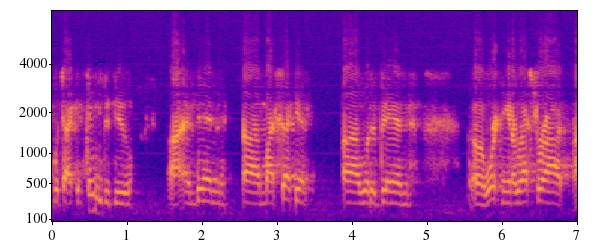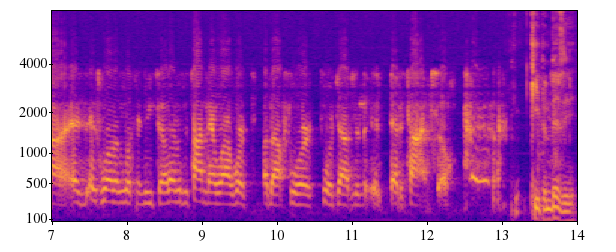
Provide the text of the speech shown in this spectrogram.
which I continue to do, uh, and then uh, my second uh, would have been uh, working in a restaurant uh, as, as well as working retail. There was a time there where I worked about four four jobs in, at a time. So keep him busy.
